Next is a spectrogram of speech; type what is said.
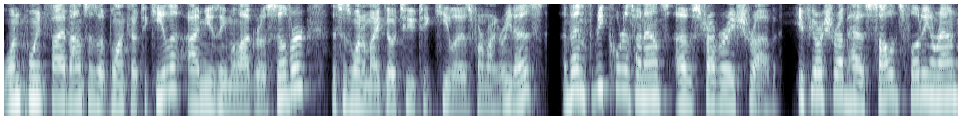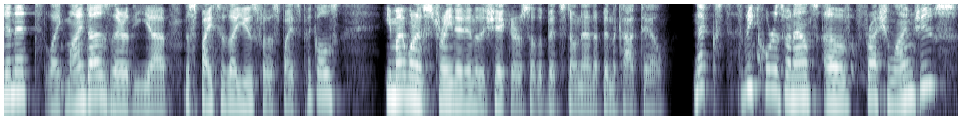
1.5 ounces of Blanco tequila. I'm using Milagro Silver. This is one of my go to tequilas for margaritas and then three quarters of an ounce of strawberry shrub. If your shrub has solids floating around in it, like mine does, they're the uh, the spices I use for the spice pickles. You might want to strain it into the shaker so the bits don't end up in the cocktail. Next, three quarters of an ounce of fresh lime juice,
